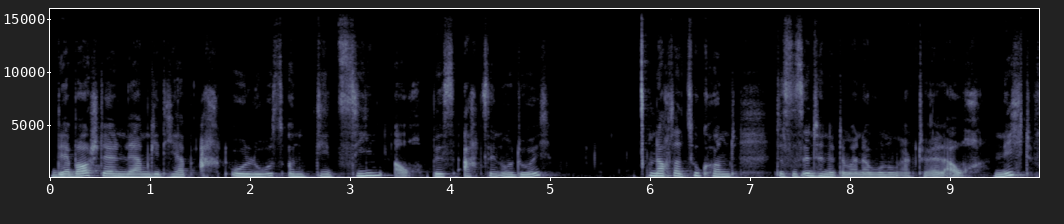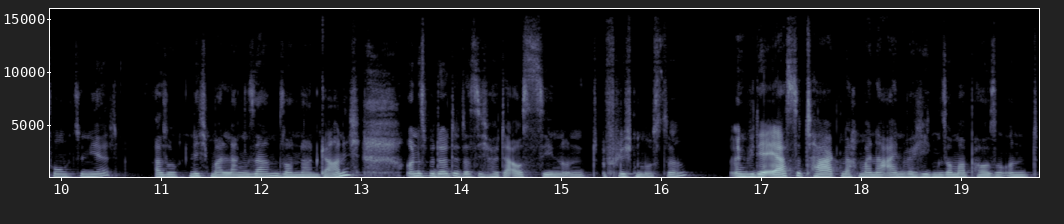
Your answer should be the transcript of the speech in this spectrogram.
Der Baustellenlärm geht hier ab 8 Uhr los und die ziehen auch bis 18 Uhr durch. Noch dazu kommt, dass das Internet in meiner Wohnung aktuell auch nicht funktioniert. Also nicht mal langsam, sondern gar nicht. Und es bedeutet, dass ich heute ausziehen und flüchten musste. Irgendwie der erste Tag nach meiner einwöchigen Sommerpause und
